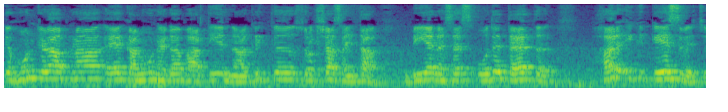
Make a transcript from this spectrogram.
ਤੇ ਹੁਣ ਜਿਹੜਾ ਆਪਣਾ ਇਹ ਕਾਨੂੰਨ ਹੈਗਾ, ਭਾਰਤੀ ਨਾਗਰਿਕ ਸੁਰੱਖਿਆ ਸੰਹਿਤਾ ਬੀਐਨਐਸਐਸ ਉਹਦੇ ਤਹਿਤ ਹਰ ਇੱਕ ਕੇਸ ਵਿੱਚ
